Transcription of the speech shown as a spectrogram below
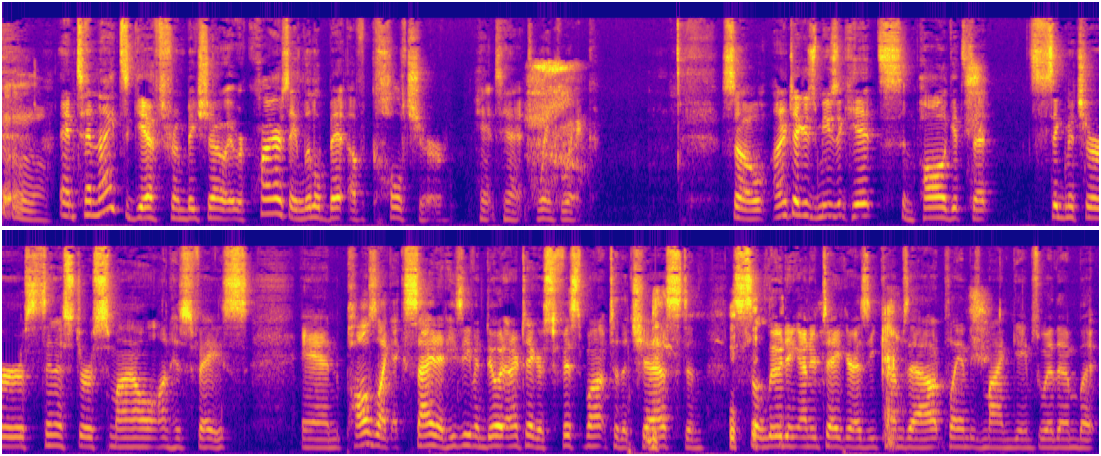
Oh. And tonight's gift from Big Show, it requires a little bit of culture. Hint, hint, wink, wink. So Undertaker's music hits, and Paul gets that signature sinister smile on his face. And Paul's like excited. He's even doing Undertaker's fist bump to the chest and saluting Undertaker as he comes out, playing these mind games with him. But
